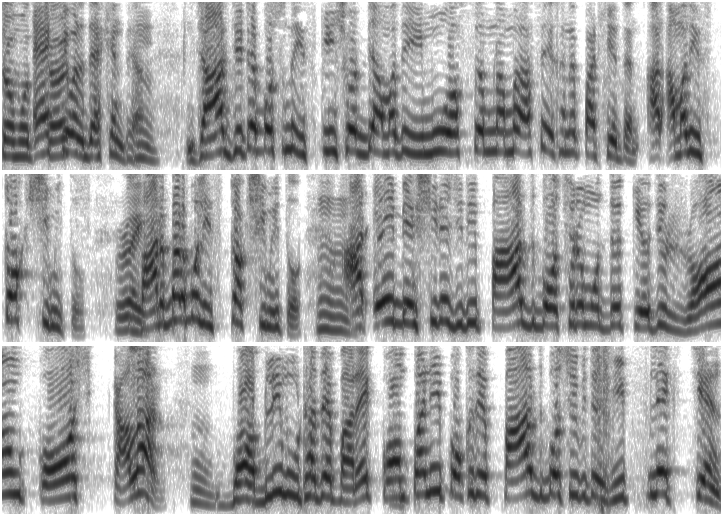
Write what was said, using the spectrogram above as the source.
চমৎকার। একেবারে দেখেন ভাই যার যেটা পছন্দ স্ক্রিনশট দিয়ে আমাদের ইমো হোয়াটসঅ্যাপ নাম্বার আছে এখানে পাঠিয়ে দেন। আর আমাদের স্টক সীমিত। বারবার বলি স্টক সীমিত। আর এই বেডশিটে যদি পাঁচ বছরের মধ্যে কেউ যদি রং কস কালার ববলিম উঠাতে পারে কোম্পানির পক্ষ থেকে পাঁচ বছরের ভিতরে রিপ্লেক্স চেঞ্জ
